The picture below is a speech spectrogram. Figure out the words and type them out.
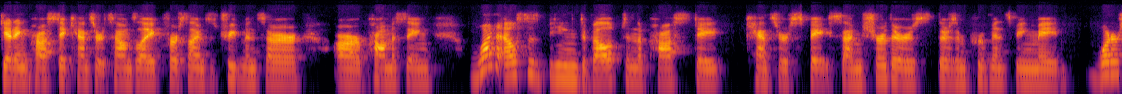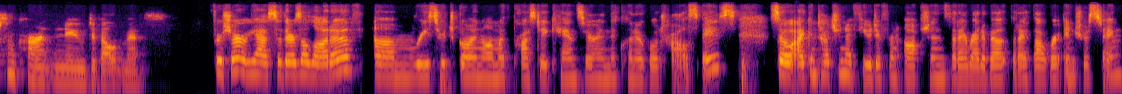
getting prostate cancer, it sounds like first lines of treatments are are promising. What else is being developed in the prostate cancer space? I'm sure there's there's improvements being made. What are some current new developments? For sure. Yeah. So there's a lot of um, research going on with prostate cancer in the clinical trial space. So I can touch on a few different options that I read about that I thought were interesting.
